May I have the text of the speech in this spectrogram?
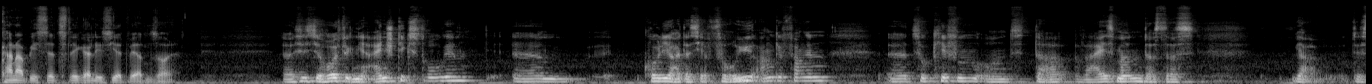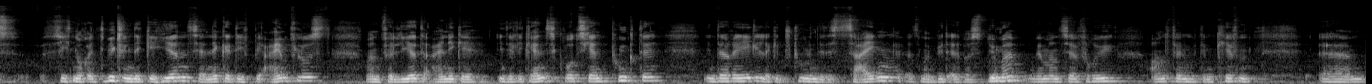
Cannabis jetzt legalisiert werden soll? Es ist ja häufig eine Einstiegsdroge. Ähm, Collier hat das ja früh angefangen äh, zu kiffen und da weiß man, dass das ja, das sich noch entwickelnde Gehirn sehr negativ beeinflusst. Man verliert einige Intelligenzquotientpunkte in der Regel. Da gibt es Studien, die das zeigen. Also man wird etwas dümmer, wenn man sehr früh anfängt mit dem Kiffen. Ähm,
